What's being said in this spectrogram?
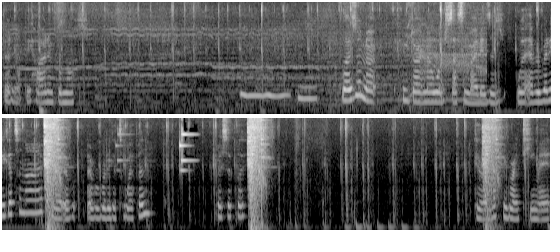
Better not be hiding from us. For those who, know, who don't know what assassin mode is, is where everybody gets a knife, where ev- everybody gets a weapon, basically. Okay, that must be my teammate.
